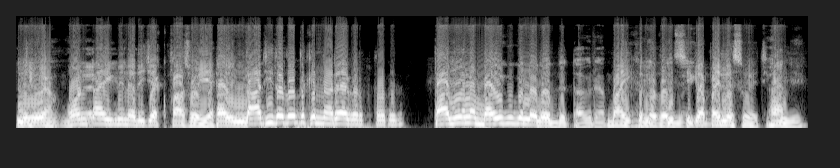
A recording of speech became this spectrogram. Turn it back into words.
ਠੀਕ ਹੈ। ਹੁਣ 2.5 ਮਹੀਨੇ ਦੀ ਚੈੱਕ ਪਾਸ ਹੋਈ ਹੈ। ਢਾਈ ਮਹੀਨੇ। ਤਾਜੀ ਦਾ ਦੁੱਧ ਕਿੰਨਾ ਰਿਹਾ ਗੁਰਪ੍ਰਤਾਪ ਇਹਦਾ ਤਾਜੀ ਉਹਨੇ 22 ਕਿਲੋ ਦੁੱਧ ਦਿੱਤਾ ਵੀਰੇ ਆਪਾਂ। 22 ਕਿਲੋ ਦੁੱਧ ਸੀਗਾ ਪਹਿਲੇ ਸੂਏ ਚ। ਹਾਂਜੀ।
